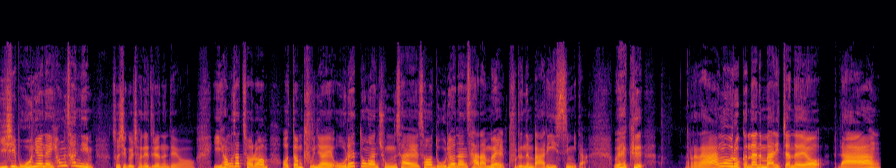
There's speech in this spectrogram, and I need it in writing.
25년의 형사님 소식을 전해드렸는데요. 이 형사처럼 어떤 분야에 오랫동안 종사해서 노련한 사람을 부르는 말이 있습니다. 왜 그 랑으로 끝나는 말 있잖아요. 랑.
